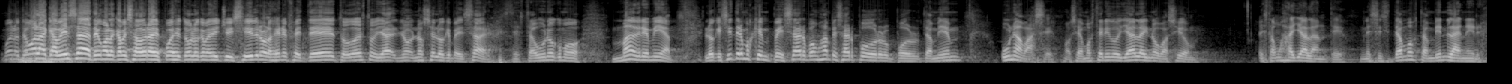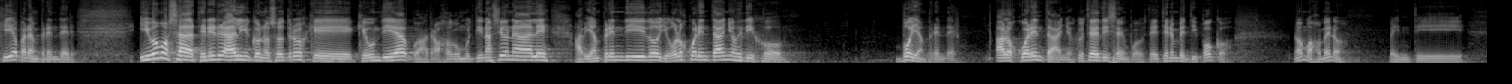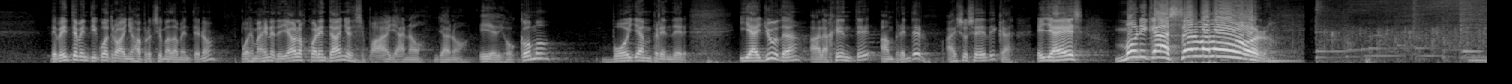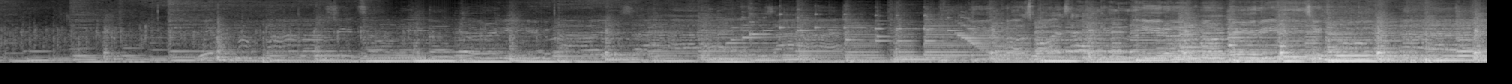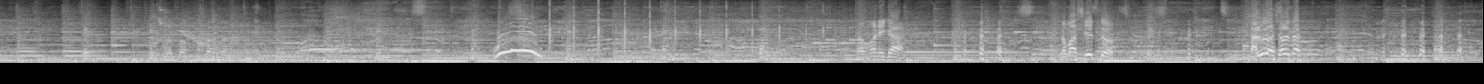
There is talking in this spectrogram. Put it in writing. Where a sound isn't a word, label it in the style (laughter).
Bueno, tengo la cabeza, tengo la cabeza ahora después de todo lo que me ha dicho Isidro, los NFT, todo esto, ya no, sé lo que pensar. Está uno como, madre mía. Lo que sí tenemos que empezar, vamos a empezar por, también una base. O sea, hemos tenido ya la innovación. Estamos allá adelante. Necesitamos también la energía para emprender. Y vamos a tener a alguien con nosotros que, que un día bueno, ha trabajado con multinacionales, había emprendido, llegó a los 40 años y dijo, voy a emprender. A los 40 años, que ustedes dicen, pues ustedes tienen 20 y pocos, ¿no? Más o menos, 20 de 20 a 24 años aproximadamente, ¿no? Pues imagínate, llega a los 40 años y dice, pues ya no, ya no. Y ella dijo, ¿cómo? Voy a emprender. Y ayuda a la gente a emprender. A eso se dedica. Ella es Mónica Salvador. Mónica. (laughs) Toma asiento. Saluda, saluda. (laughs)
